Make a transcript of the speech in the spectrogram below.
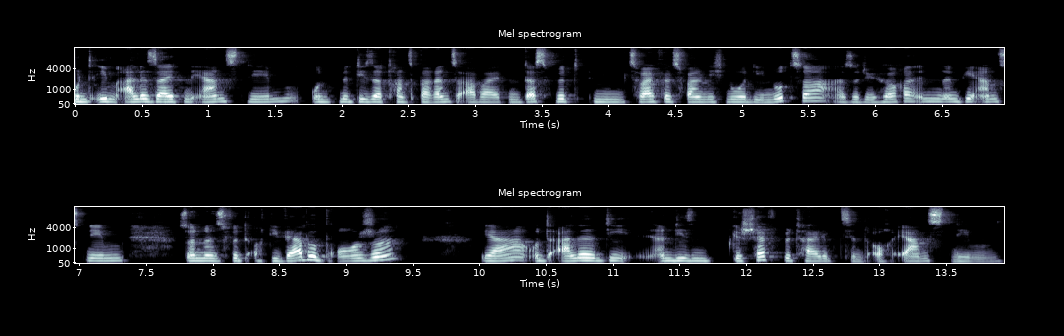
und eben alle Seiten ernst nehmen und mit dieser Transparenz arbeiten. Das wird im Zweifelsfall nicht nur die Nutzer, also die HörerInnen irgendwie ernst nehmen, sondern es wird auch die Werbebranche, ja, und alle, die an diesem Geschäft beteiligt sind, auch ernst nehmen.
